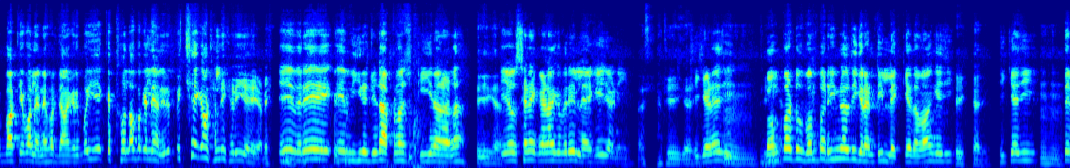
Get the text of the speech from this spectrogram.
ਬਾਕੀ ਆਪਾਂ ਲੈਣੇ ਫਿਰ ਜਾਣਕਾਰੀ ਬਈ ਇਹ ਕਿੱਥੋਂ ਲੱਭ ਕੇ ਲਿਆਂਦੀ? ਤੇ ਪਿੱਛੇ ਕਿਉਂ ਠੱਲੀ ਖੜੀ ਹੈ ਯਾਰ? ਇਹ? ਵੀਰੇ ਇਹ ਵੀਰ ਜਿਹੜਾ ਆਪਣਾ ਸ਼ੌਕੀਨ ਆ ਨਾ ਠੀਕ ਹੈ। ਇਹ ਉਸੇ ਨੇ ਕਹਿਣਾ ਕਿ ਵੀਰੇ ਲੈ ਕੇ ਹੀ ਜਾਣੀ ਹੈ। ਅੱਛਾ ਠੀਕ ਹੈ ਠੀਕ ਹੈ ਨਾ ਜੀ? ਬੰਪਰ ਟੂ ਬੰਪਰ ਰੀਨਲ ਦੀ ਗਾਰੰਟੀ ਲਿਖ ਕੇ ਦਵਾਂਗੇ ਜੀ। ਠੀਕ ਹੈ ਜੀ। ਠੀਕ ਹੈ ਜੀ? ਤੇ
